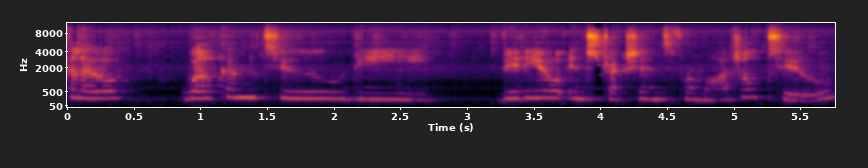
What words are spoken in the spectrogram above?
Hello, welcome to the video instructions for Module 2.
